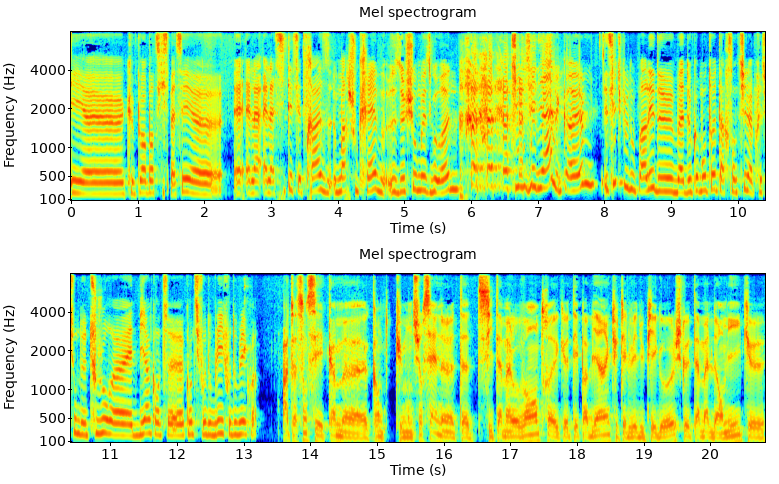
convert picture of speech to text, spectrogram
et euh, que peu importe ce qui se passait, euh, elle, elle a, elle a cité cette phrase "marche ou crève, the show must go on", qui est géniale quand même. Est-ce que tu peux nous parler de, bah, de comment toi t'as ressenti la pression de toujours euh, être bien quand quand il faut doubler, il faut doubler quoi? Ah, De toute façon, c'est comme euh, quand tu montes sur scène. euh, t'as- si t'as mal au ventre, que t'es pas bien, que tu t'es levé du pied gauche, que t'as mal dormi, que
